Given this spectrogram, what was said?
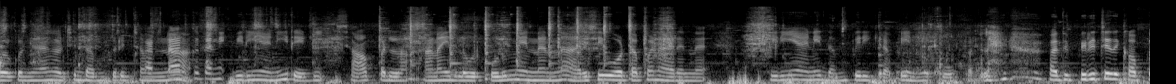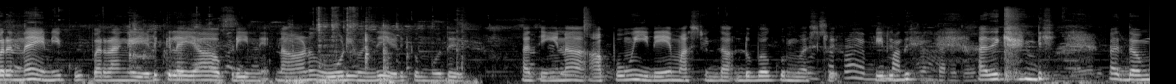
ஒரு கொஞ்ச நேரம் கழிச்சு தம் பிரித்தோம்னா பிரியாணி ரெடி சாப்பிடலாம். ஆனால் இதில் ஒரு கொடுமை என்னென்னா அரிசி ஓட்டப்ப நான் இருந்தேன். பிரியாணி தம் பிரிக்கிறப்ப என்னைய கூப்பிடல. அது பிரித்ததுக்கு அப்புறம் தான் என்னைய கூப்பிட்றாங்க. எடுக்கலையா அப்படின்னு. நானும் ஓடி வந்து எடுக்கும்போது பார்த்தீங்கன்னா அப்பவும் இதே மாஸ்டர் தான். டுபாக்கூர் மாஸ்டர் இருந்து அதை கிண்டி தம்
